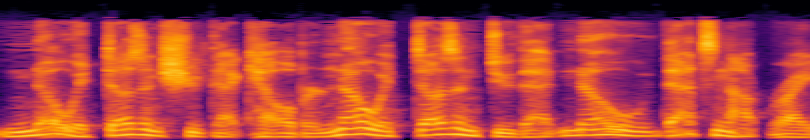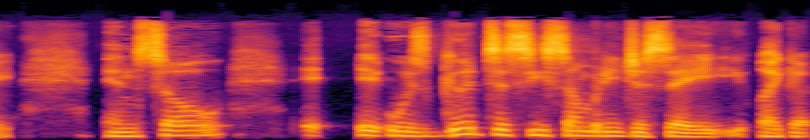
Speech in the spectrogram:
no, it doesn't shoot that caliber. No, it doesn't do that. No, that's not right. And so it, it was good to see somebody just say, like a,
